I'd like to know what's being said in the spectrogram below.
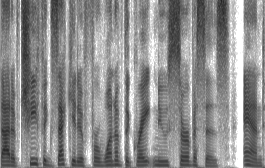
that of chief executive for one of the great news services. And,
